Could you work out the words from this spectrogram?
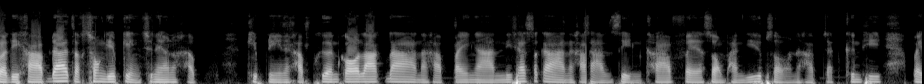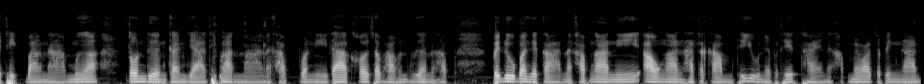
วัสดีครับ ได้จากช่องเย็บเก่งชาแนลนะครับ คลิปนี้นะครับเพื่อนก็ลากด้านะครับไปงานนิทรรศการนะครับสารสินคราฟแฟร์ 2022 นะครับจัดขึ้นที่ไบเทคบางนาเมื่อต้นเดือนกันยาที่ผ่านมานะครับวันนี้ด้าก็จะพาเพื่อนๆนะครับไปดูบรรยากาศนะครับงานนี้เอางานหัตถกรรมที่อยู่ในประเทศไทยนะครับไม่ว่าจะเป็นงาน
